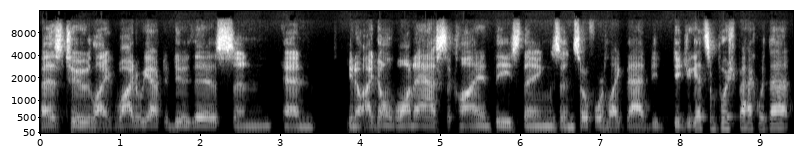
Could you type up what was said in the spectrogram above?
as to like, why do we have to do this? And, and, you know, I don't want to ask the client these things and so forth like that. Did, did you get some pushback with that?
